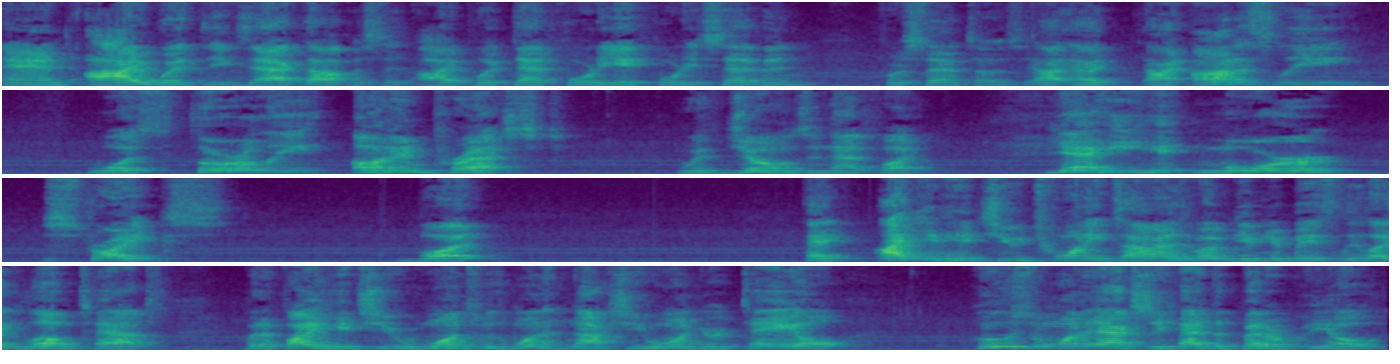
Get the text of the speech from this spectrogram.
And I went the exact opposite. I put that 48-47 for Santos. I, I, I honestly was thoroughly unimpressed with Jones in that fight. Yeah, he hit more strikes, but hey, I can hit you 20 times if I'm giving you basically like love taps, but if I hit you once with one that knocks you on your tail, who's the one that actually had the better, you know,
